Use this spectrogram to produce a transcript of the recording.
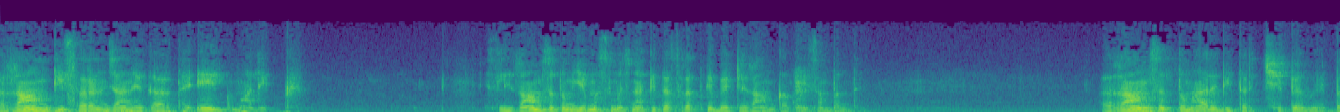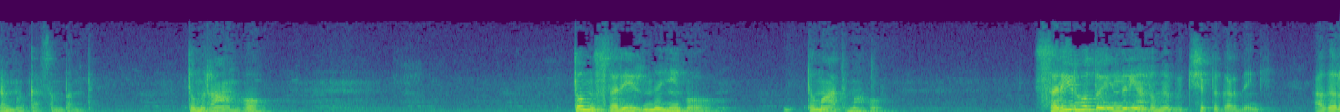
राम की शरण जाने का अर्थ है एक मालिक। इसलिए राम से तुम यह मत समझना कि दशरथ के बेटे राम का कोई संबंध है। राम से तुम्हारे भीतर छिपे हुए ब्रह्म का संबंध है। तुम राम हो। तुम शरीर नहीं हो, तुम आत्मा हो। शरीर हो तो इंद्रियाँ तुम्हें विक्षिप्त कर देंगी, अगर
